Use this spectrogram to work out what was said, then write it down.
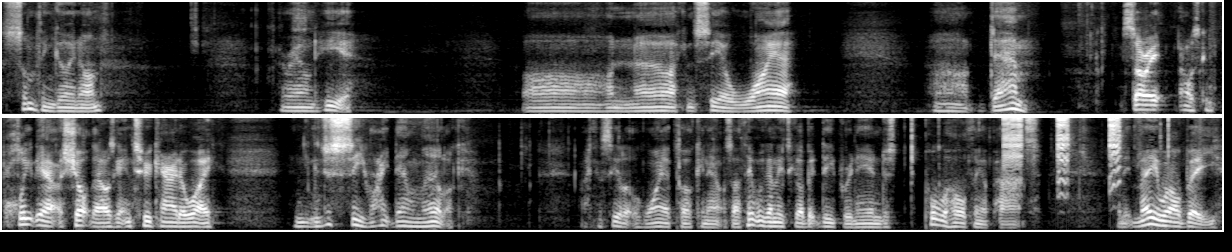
something going on around here. Oh no, I can see a wire. Oh damn. Sorry, I was completely out of shot there. I was getting too carried away. And you can just see right down there, look. I can see a little wire poking out. So I think we're going to need to go a bit deeper in here and just pull the whole thing apart. And it may well be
